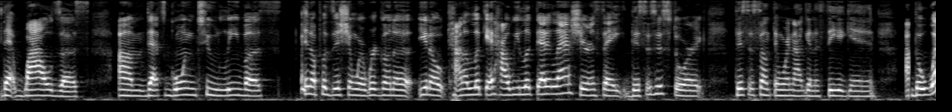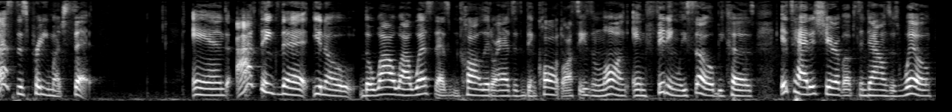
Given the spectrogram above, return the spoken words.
that wows us, um, that's going to leave us in a position where we're to, you know, kind of look at how we looked at it last year and say, this is historic. This is something we're not to see again. Um, the West is pretty much set. And I think that, you know, the Wild Wild West, as we call it, or as it's been called all season long, and fittingly so, because it's had its share of ups and downs as well.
